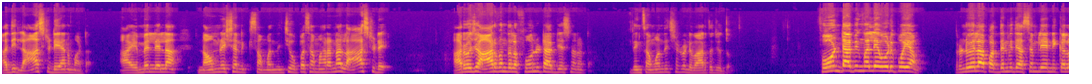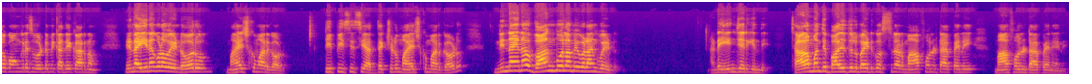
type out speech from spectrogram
అది లాస్ట్ డే అనమాట ఆ ఎమ్మెల్యేల నామినేషన్కి సంబంధించి ఉపసంహరణ లాస్ట్ డే. ఆ రోజు ఆరు వందల ఫోన్లు ట్యాప్ చేసినారంట. దీనికి సంబంధించినటువంటి వార్త చూద్దాం. ఫోన్ ట్యాపింగ్ వల్లే ఓడిపోయాం. రెండు వేల పద్దెనిమిది అసెంబ్లీ ఎన్నికల్లో కాంగ్రెస్ ఓటమికి అదే కారణం. నిన్న ఈయన కూడా పోయిండు. ఎవరు? మహేష్ కుమార్ గౌడ్. టీపీసీసీ అధ్యక్షుడు మహేష్ కుమార్ గౌడ్. నిన్న ఆయన వాంగ్మూలం ఇవ్వడానికి పోయిండు. అంటే ఏం జరిగింది? చాలామంది బాధితులు బయటకు వస్తున్నారు. మా ఫోన్ ట్యాప్ అయినాయి మా ఫోన్లు ట్యాప్ అయినాయి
